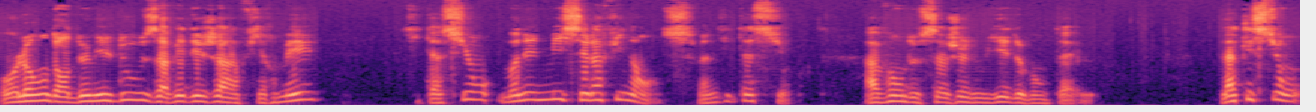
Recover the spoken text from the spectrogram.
Hollande en 2012 avait déjà affirmé, citation, mon ennemi c'est la finance, fin de citation, avant de s'agenouiller devant elle. La question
